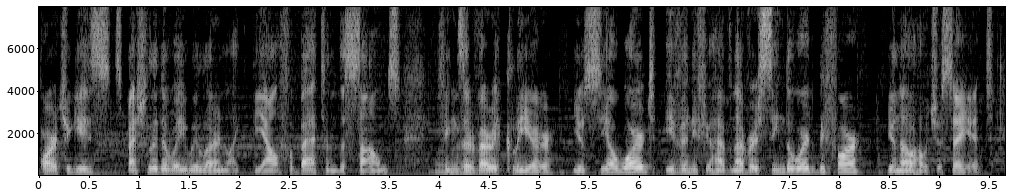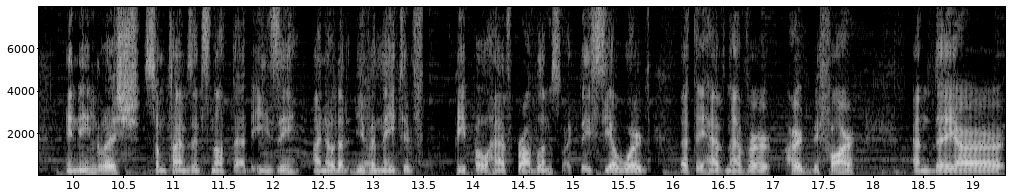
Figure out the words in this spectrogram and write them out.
Portuguese, especially the way we learn like the alphabet and the sounds, things Mhm. are very clear. You see a word, even if you have never seen the word before, you know how to say it. In English, sometimes it's not that easy. I know that even native people have problems. Like they see a word that they have never heard before, and they are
